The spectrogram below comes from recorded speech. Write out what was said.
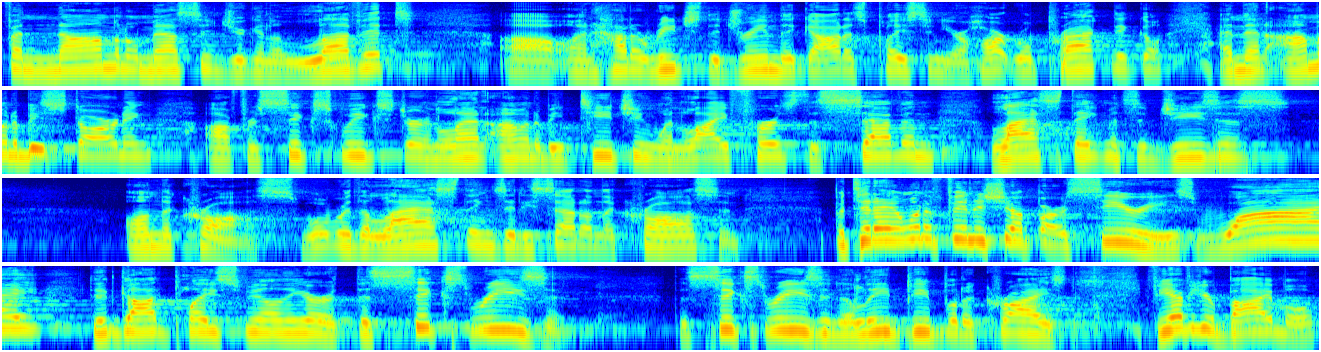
phenomenal message. You're going to love it. Uh, on how to reach the dream that God has placed in your heart, real practical. And then I'm going to be starting uh, for six weeks during Lent. I'm going to be teaching When Life Hurts, the seven last statements of Jesus on the cross. What were the last things that he said on the cross? And but today I want to finish up our series Why Did God Place Me on the Earth? The sixth reason. The sixth reason to lead people to Christ. If you have your Bible,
